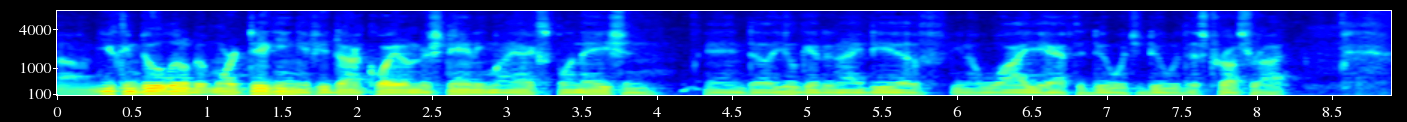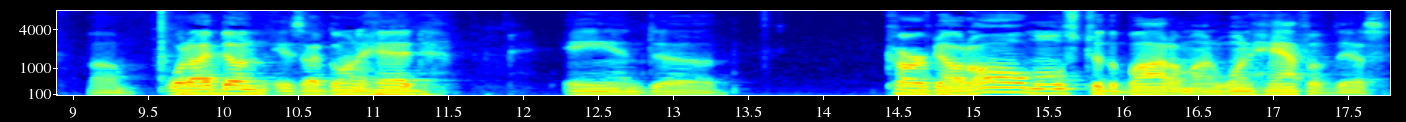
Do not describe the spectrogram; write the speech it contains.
um, you can do a little bit more digging if you're not quite understanding my explanation and uh, you'll get an idea of you know why you have to do what you do with this truss rod. Um, what I've done is I've gone ahead and uh, carved out almost to the bottom on one half of this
